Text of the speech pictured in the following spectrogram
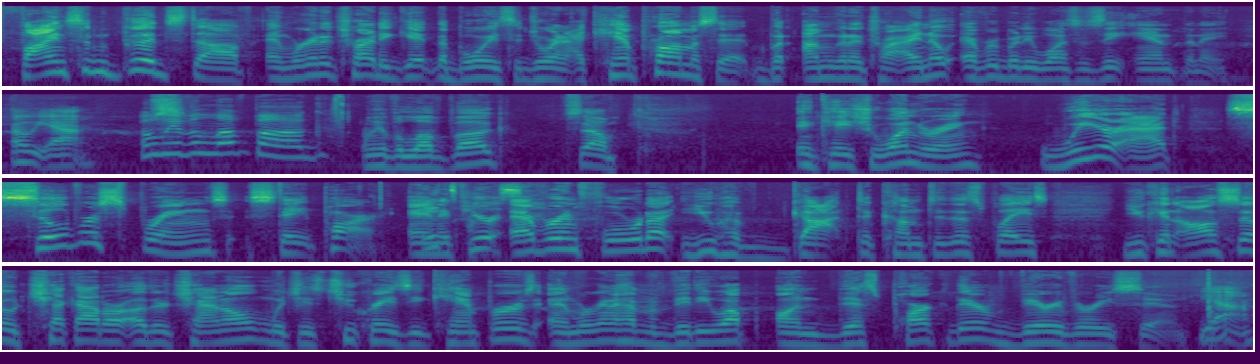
find some good stuff, and we're gonna try to get the boys to join. I can't promise it, but I'm gonna try. I know everybody wants to see Anthony. Oh yeah. Oh, we have a love bug. We have a love bug. So, in case you're wondering, we are at Silver Springs State Park. And it's if you're awesome. ever in Florida, you have got to come to this place. You can also check out our other channel, which is Two Crazy Campers, and we're going to have a video up on this park there very, very soon. Yeah.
